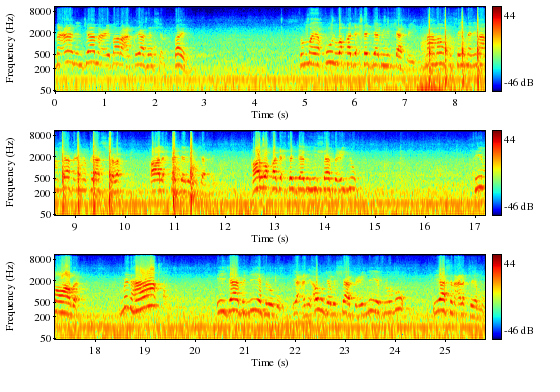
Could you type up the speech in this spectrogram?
معان جامع عبارة عن قياس إيش طيب. ثم يقول وقد احتج به الشافعي. ما موقف سيدنا الإمام الشافعي من قياس الشبه؟ قال احتج به الشافعي. قال وقد احتج به الشافعي في مواضع. منها إيجاب النية في الوضوء. يعني أوجب الشافعي النية في الوضوء قياسا على التيمم.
